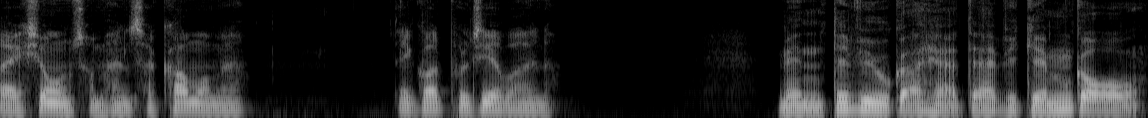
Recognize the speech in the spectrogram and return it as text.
reaktion, som han så kommer med. Det er godt politiarbejde. Men det vi jo gør her, det er, at vi gennemgår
